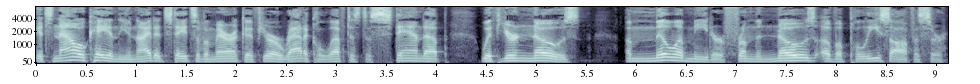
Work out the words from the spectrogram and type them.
It's now okay in the United States of America if you're a radical leftist to stand up with your nose a millimeter from the nose of a police officer,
